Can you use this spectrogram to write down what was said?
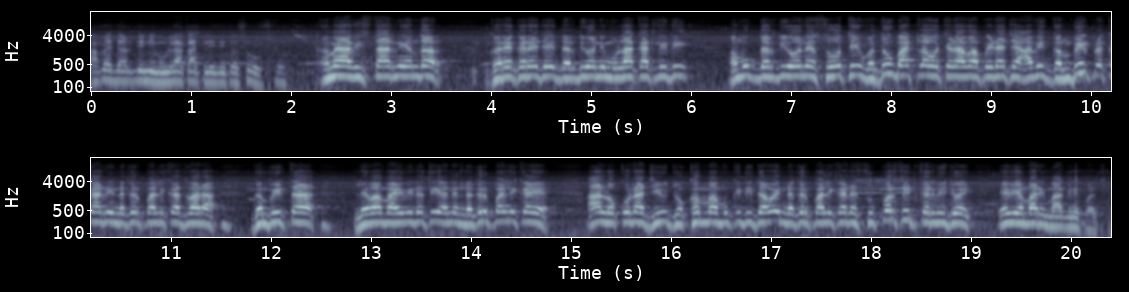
આપણે દર્દીની મુલાકાત લીધી તો શું? અમે આ વિસ્તારની અંદર ઘરે ઘરે જઈ દર્દીઓની મુલાકાત લીધી. અમુક દર્દીઓને સોથી વધુ બાટલાઓ ચડાવવા પડ્યા છે. આવી ગંભીર પ્રકારની નગરપાલિકા દ્વારા ગંભીરતા લેવામાં આવી નથી અને નગરપાલિકાએ આ લોકોના જીવ જોખમમાં મૂકી દીધા હોય. નગરપાલિકાને સુપરસીડ કરવી જોઈએ એવી અમારી માગણી પણ છે.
